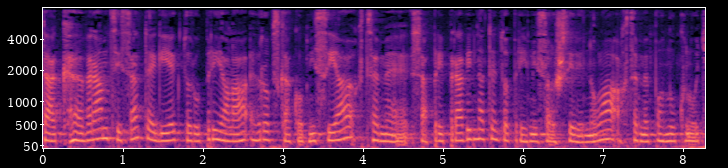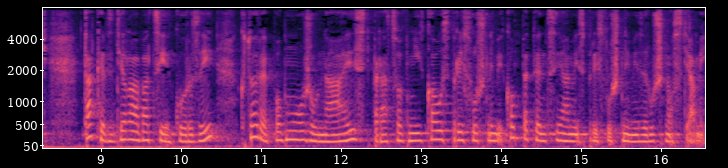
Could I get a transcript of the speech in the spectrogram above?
tak v rámci stratégie, ktorú prijala Európska komisia, chceme sa pripraviť na tento priemysel 4.0 a chceme ponúknuť také vzdelávacie kurzy, ktoré pomôžu nájsť pracovníkov s príslušnými kompetenciami, s príslušnými zručnosťami.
